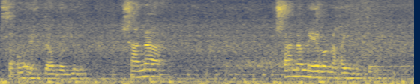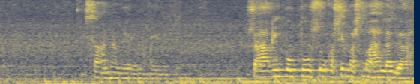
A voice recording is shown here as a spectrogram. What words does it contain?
sa OFW. Sana sana meron na kayo nito. Sana meron na kayo nito. Sa aking pong puso kasi mas mahalaga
